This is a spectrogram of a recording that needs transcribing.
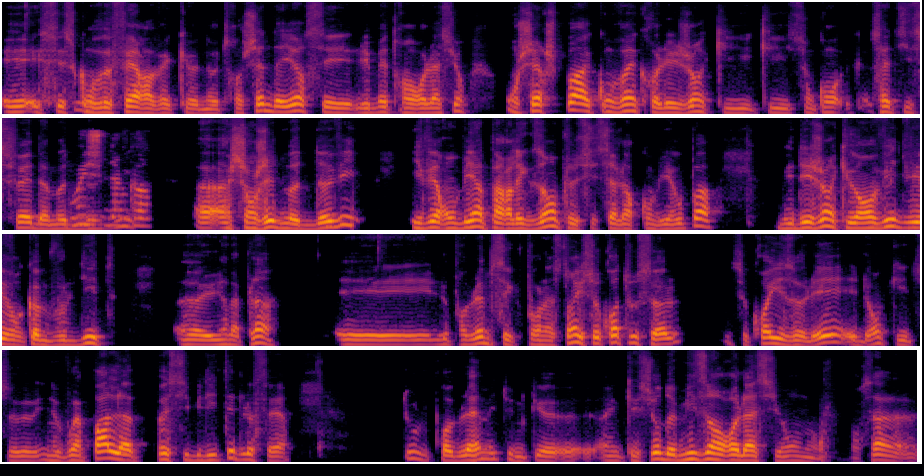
Et c'est ce qu'on veut faire avec notre chaîne, d'ailleurs, c'est les mettre en relation. On ne cherche pas à convaincre les gens qui, qui sont satisfaits d'un mode de vie à, à, changer de mode de vie. Ils verront bien par l'exemple si ça leur convient ou pas. Mais des gens qui ont envie de vivre comme vous le dites, euh, il y en a plein. Et le problème, c'est que pour l'instant, il se croit tout seul, il se croit isolé, et donc il, ne voit pas la possibilité de le faire. Tout le problème est une, une question de mise en relation. pour ça,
